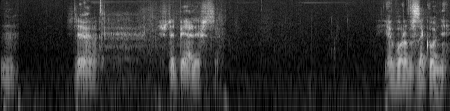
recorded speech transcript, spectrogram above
Хм. Что, что пялишься? Я вор в законе.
